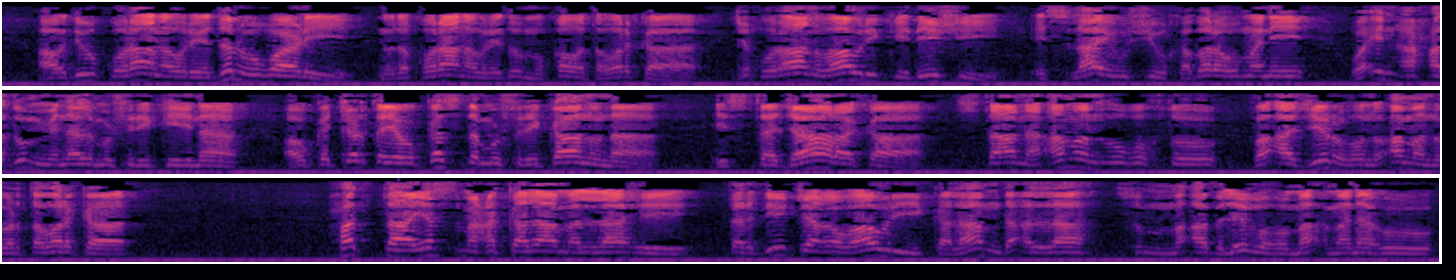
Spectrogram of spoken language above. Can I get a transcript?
او دی قران اوریدل وغواړي نو د قران اوریدو موقع ته ورکا چې قران واوري کې دی شي اصلاح او شی خبره ومني وان احد من المشرکین او کچرته یو کس د مشرکانو نه استجارک ستانه امن وغختو فاجره نو امن ورته ورکا حتا يسمع كلام الله تر دې چې غواوري کلام د الله ثم ابلغه مأمنه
